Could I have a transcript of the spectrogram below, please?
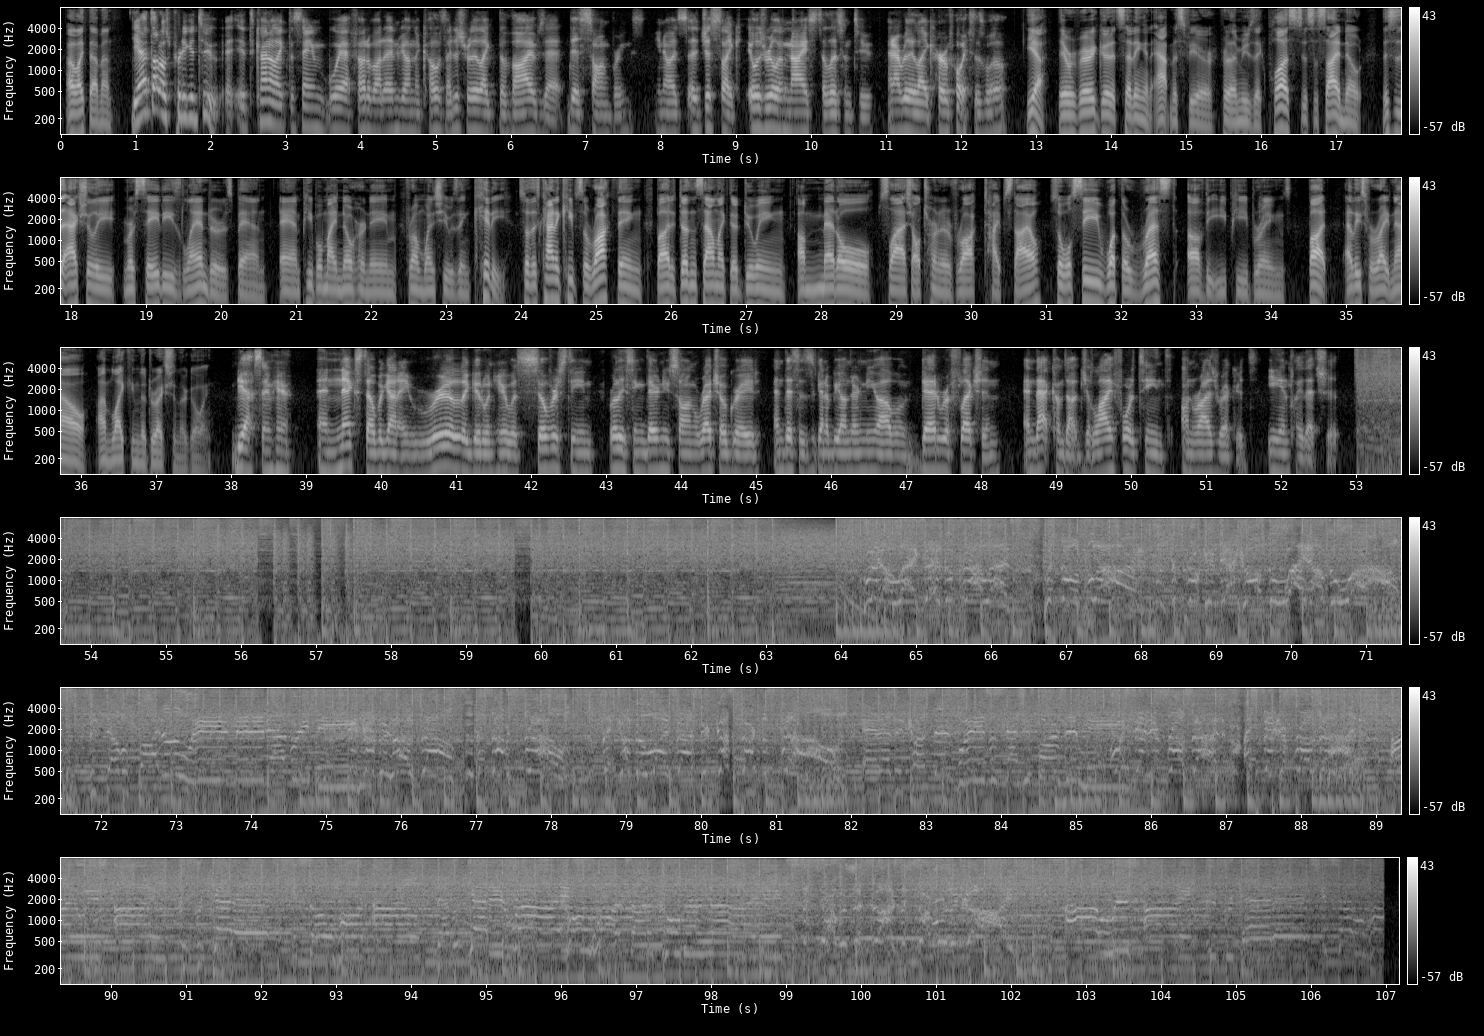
I like that, man. Yeah, I thought it was pretty good too. It- It's kind of like the same way I felt about Envy on the Coast. I just really like the vibes that this song brings. You know, it's, it's just like it was really nice to listen to, and I really like her voice as well. Yeah, they were very good at setting an atmosphere for their music. Plus, just a side note, this is actually Mercedes Lander's band, and people might know her name from when she was in Kittie. So this kind of keeps the rock thing, but it doesn't sound like they're doing a metal slash alternative rock type style. So we'll see what the rest of the EP brings. But at least for right now, I'm liking the direction they're going. Yeah, same here. And next up, we got a really good one here with Silverstein releasing their new song Retrograde, and this is going to be on their new album Dead Reflection, and that comes out July 14th on Rise Records. Ian, play that shit.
